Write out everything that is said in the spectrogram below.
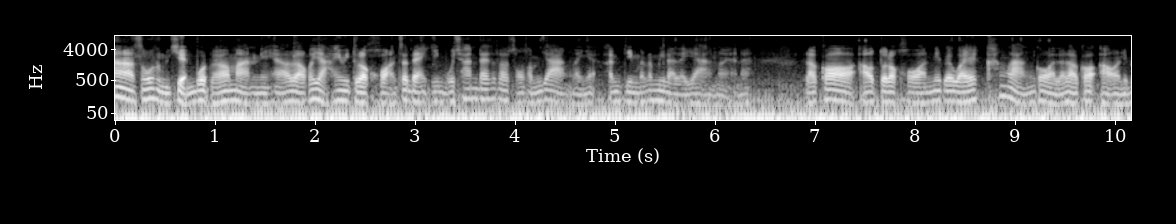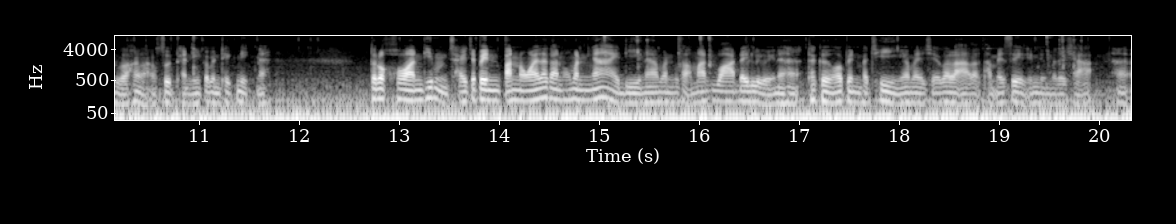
อ่าสมมติผมเขียนบทไว้ประมาณนี้ฮะเราก็อยากให้มีตัวละครแสดงอิโมชันได้สักสองสามอย่างอะไรเงี้ยอันจริงมันต้องมีหลายๆอย่างหน่อยนะแล้วก็เอาตัวละครนี่ไปไว้ข้างหลังก่อนแล้วเราก็เอาอันนี้ไปไว้ข้างหลังสุด อันนี้ก็เป็นเทคนิคนะตัวละครที่ผมใช้จะเป็นปันน้อยแล้วกันเพราะมันง่ายดีนะ มันสามารถวาดได้เลยนะฮะถ้าเกิดว่าเป็นพัชชีอย่างเงี้ยมันจะใช้เวลาแบบทำให้เสร็จนิดนึงมันจะช้านะฮะ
